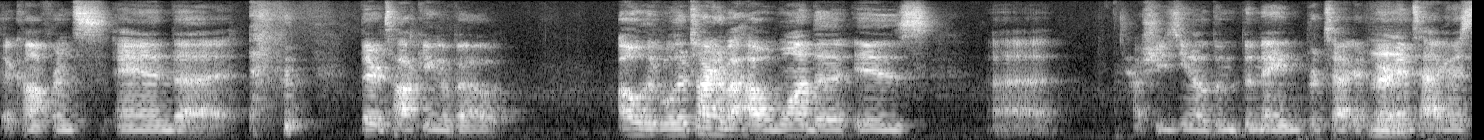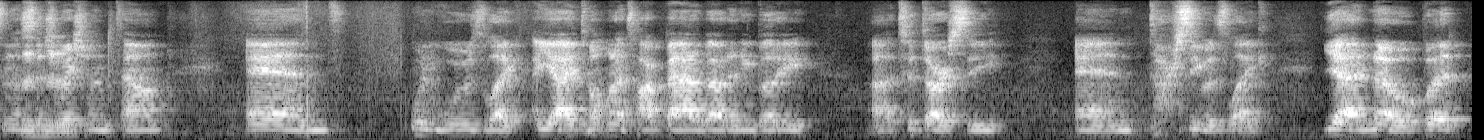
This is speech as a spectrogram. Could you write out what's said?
that conference, and uh, they're talking about oh well they're talking about how Wanda is uh, how she's you know the, the main or Mm. antagonist in this Mhm. situation in the town, and when Woo's like yeah I don't want to talk bad about anybody uh, to Darcy, and Darcy was like yeah no but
